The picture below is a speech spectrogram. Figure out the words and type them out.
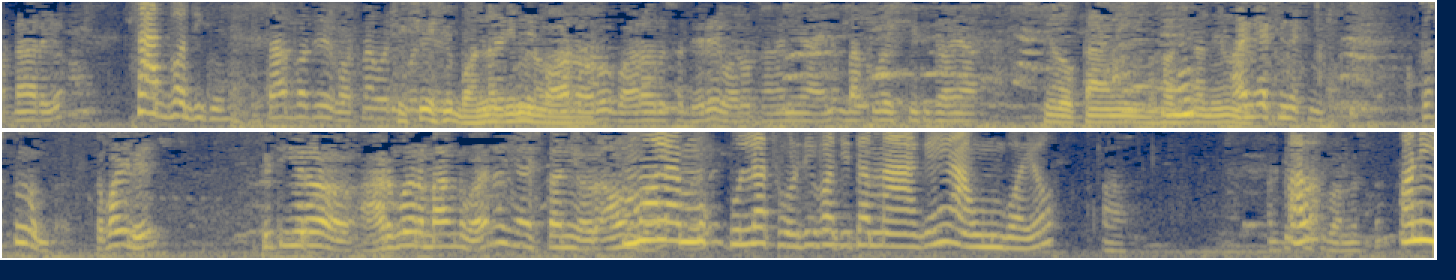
घटना अरे यो सात बजीको। सात बजेको घटना ठिक छ, यसो भन्न दिनु न। घरहरू घरहरू छ धेरै घरहरू छन् यहाँ होइन बाक्लो स्थिति छ यहाँ। त्यो कहानी घट्न दिनु होइन एकछिन एकछिन जस्तो तपाईँले त्यतिखेर हार गएर माग्नु भएन यहाँ स्थानीयहरू आउनु मलाई मुख खुल्ला छोडिदिएपछि त मागेँ आउनुभयो। अँ। अनि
